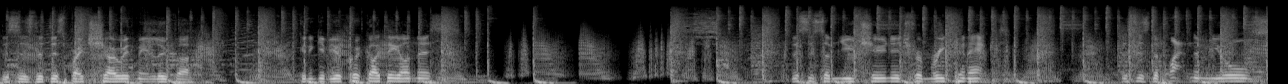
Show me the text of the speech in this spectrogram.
This is the Disc Break Show with me, Looper. Gonna give you a quick ID on this. This is some new tunage from Reconnect. This is the Platinum Mules.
